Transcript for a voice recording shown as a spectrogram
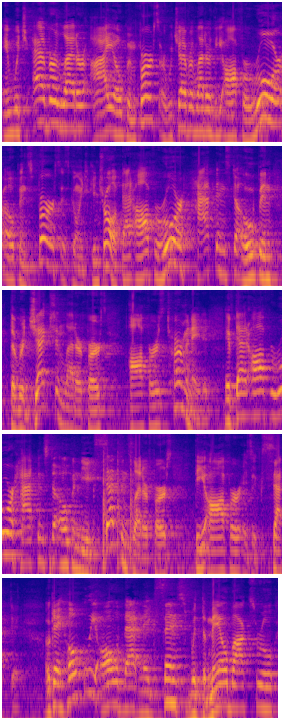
And whichever letter I open first or whichever letter the offeror opens first is going to control. If that offeror happens to open the rejection letter first, offer is terminated. If that offeror happens to open the acceptance letter first, the offer is accepted. Okay, hopefully all of that makes sense with the mailbox rule.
